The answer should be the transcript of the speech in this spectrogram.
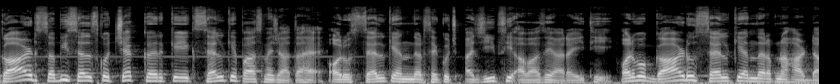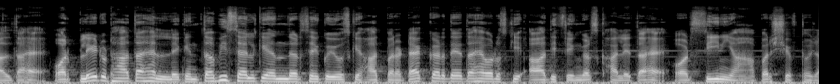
गार्ड सभी सेल्स को चेक करके एक सेल के पास में जाता है और उस सेल के अंदर से कुछ अजीब सी आवाज़ें आ रही थी और वो गार्ड उस सेल के अंदर अपना हाथ डालता है और प्लेट उठाता है, लेकिन तभी सेल के अंदर से कोई उसके हाथ पर अटैक कर देता है और उसकी आधी फिंगर्स खा लेता है और सीन यहाँ पर शिफ्ट हो जाता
